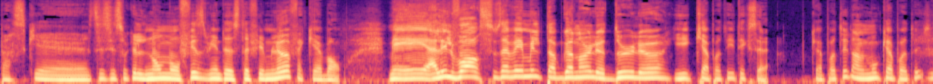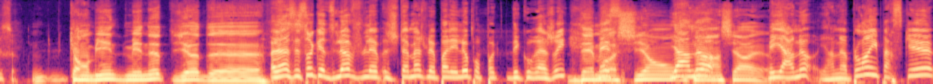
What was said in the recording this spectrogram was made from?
Parce que, c'est sûr que le nom de mon fils vient de ce film-là. Fait que bon. Mais allez le voir. Si vous avez aimé le Top Gun 1, le 2, là, il est capoté, il est excellent. Capoté dans le mot capoté, c'est ça. Combien de minutes il y a de Là, c'est sûr que du love, je voulais- justement, je voulais pas aller là pour pas te décourager. d'émotions Mais il y en a. Mais il y en a. Il y en a plein parce que.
